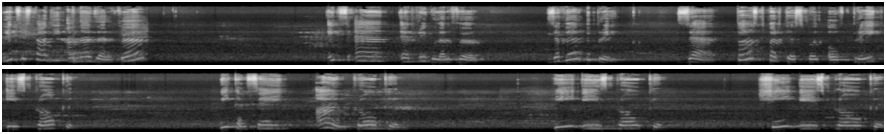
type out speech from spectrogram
Let's study another verb. It's an irregular verb. The verb break. The past participle of break is broken. We can say, I am broken. He is broken. She is broken.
